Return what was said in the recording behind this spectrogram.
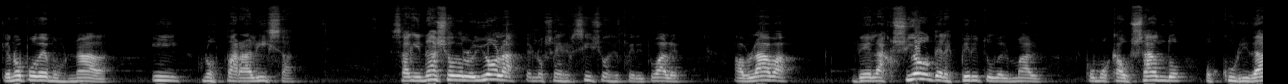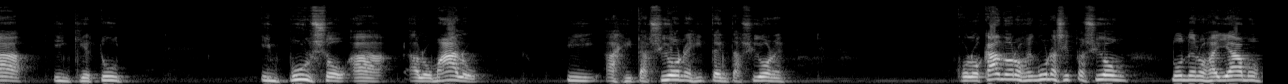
que no podemos nada y nos paraliza. San Ignacio de Loyola en los ejercicios espirituales hablaba de la acción del espíritu del mal como causando oscuridad, inquietud, impulso a, a lo malo y agitaciones y tentaciones, colocándonos en una situación donde nos hallamos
